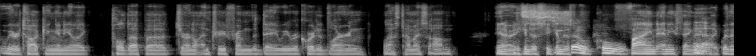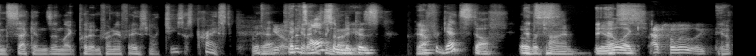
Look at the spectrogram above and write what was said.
we were talking, and he like pulled up a journal entry from the day we recorded "Learn" last time I saw him. You know, and he can just he can just so cool. find anything Yeah. like within seconds and like put it in front of your face. You're like, Jesus Christ! Yeah. you know, But it's awesome by you. because Yeah. you forget stuff over It's- time. You know, like absolutely, yep.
